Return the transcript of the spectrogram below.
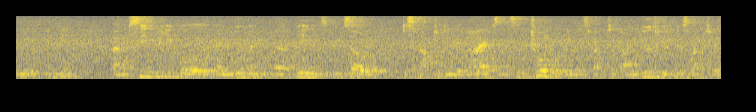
grew within me. Um, seeing people and human uh, beings being so disrupted in their lives and seeing children being disrupted, our youth being disrupted,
